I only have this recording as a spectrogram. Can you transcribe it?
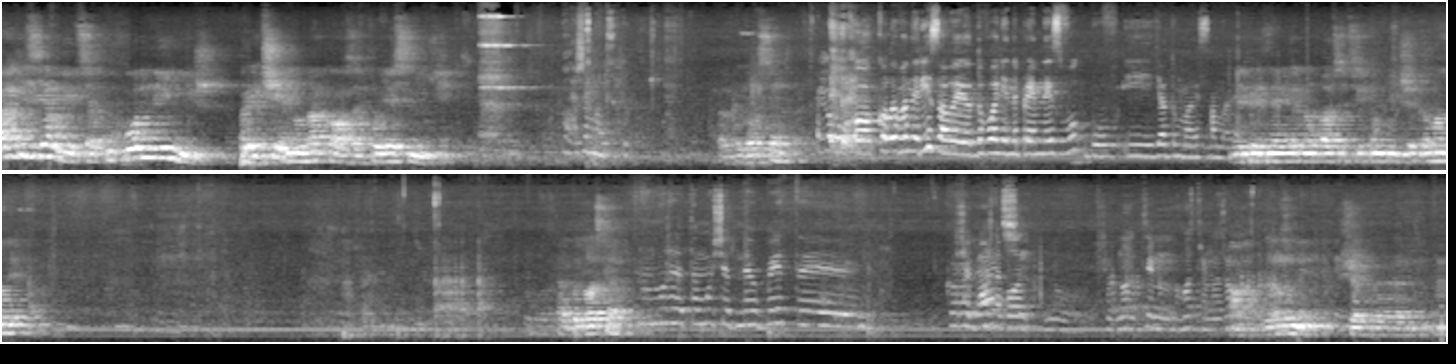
Так і з'явився кухонний ніж. Причину наказа поясніть. Нажимай. Так, будь ласка. Ну, о, коли вони різали, доволі неприємний звук був, і я думаю, саме. Відповідь невірно 20 секунд іншої команди. Так, будь ласка. Може, тому щоб не вбити. Щоб можна було, ну, щоб ну, цим гострим А, ножом було. зрозуміло, щоб е,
